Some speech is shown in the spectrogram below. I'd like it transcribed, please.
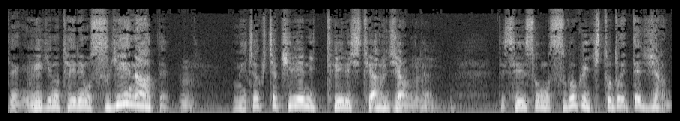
で植木の手入れもすげえなって、めちゃくちゃ綺麗に手入れしてあるじゃんみたいな、で清掃もすごく行き届いてるじゃん。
